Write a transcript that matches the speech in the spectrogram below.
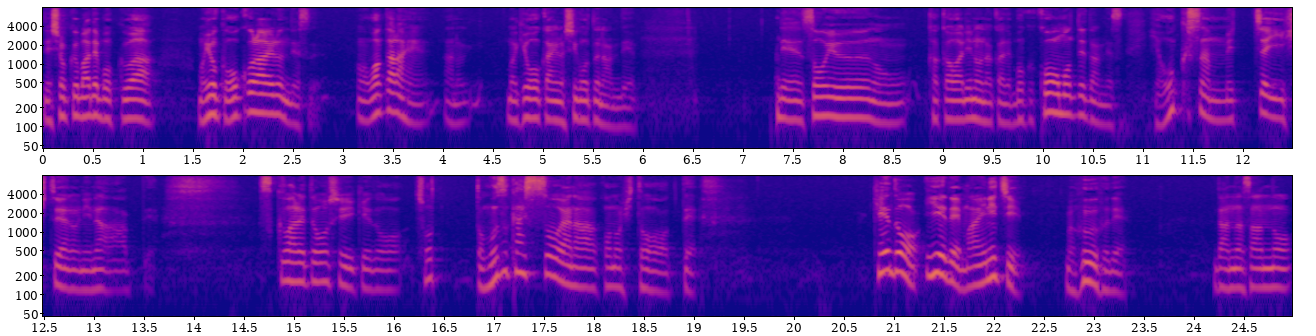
で職場で僕はよく怒られるんです。分からへんあの、ま、業界の仕事なんで。でそういうの関わりの中で僕こう思ってたんです。いや奥さんめっちゃいい人やのになって。救われてほしいけどちょっと難しそうやなこの人って。けど家で毎日夫婦で旦那さんの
